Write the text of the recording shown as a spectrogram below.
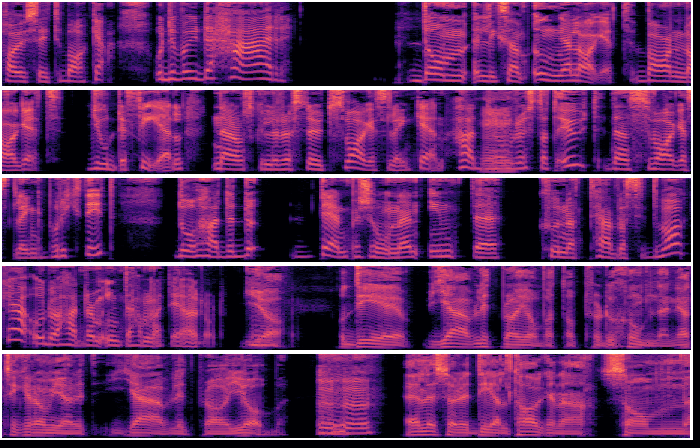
tar ju sig tillbaka. Och det var ju det här de liksom, unga laget, barnlaget, gjorde fel när de skulle rösta ut svagaste länken. Hade Mm. de röstat ut den svagaste länken på riktigt, då hade den personen inte kunnat tävla sig tillbaka och då hade de inte hamnat i öråd. Ja, och det är jävligt bra jobbat av produktionen. Jag tycker de gör ett jävligt bra jobb. Mhm. Eller så är det deltagarna som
